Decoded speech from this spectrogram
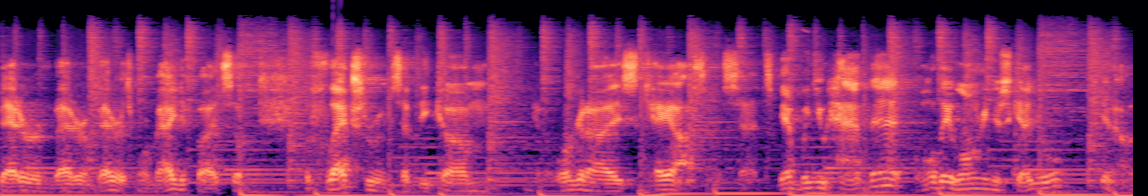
better and better and better. It's more magnified. So the flex rooms have become you know, organized chaos in a sense. Yet when you have that all day long in your schedule, you know,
